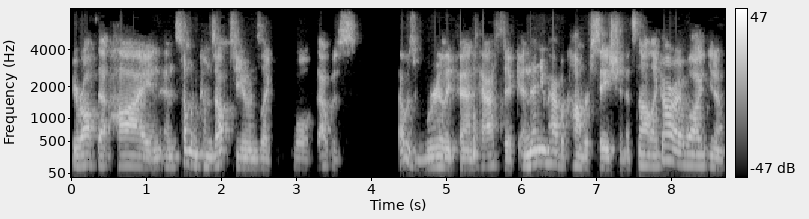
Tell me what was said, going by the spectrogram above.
you're off that high and, and someone comes up to you and is like, well, that was that was really fantastic. And then you have a conversation. It's not like, all right, well, you know,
